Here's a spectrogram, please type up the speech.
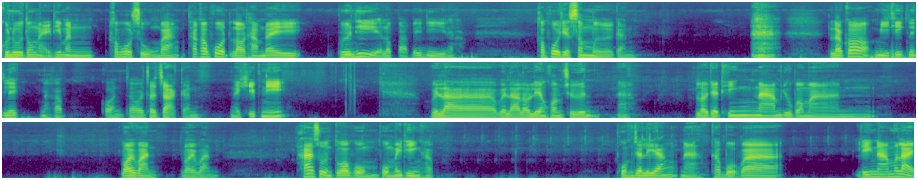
คุณดูตรงไหนที่มันข้าวโพดสูงบ้าง ถ้าข้าวโพดเราทำได้พื้นที่เราปรับได้ดีนะครับข้าวโพดจะเสมอกันอ่าแล้วก็มีทริคเล็ก ๆนะครับ ก่อนเราจะจากกันในคลิปนี้ เวลาเวลาเราเลี้ยงความชื้นนะ เราจะทิ้งน้ำอยู่ประมาณร้อยวันร้อยวัน ถ้าส่วนตัวผมผมไม่ทิ้งครับ ผมจะเลี้ยงนะ ถ้าบอกว่าเลี้ยงน้ำเมื่อไหร่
